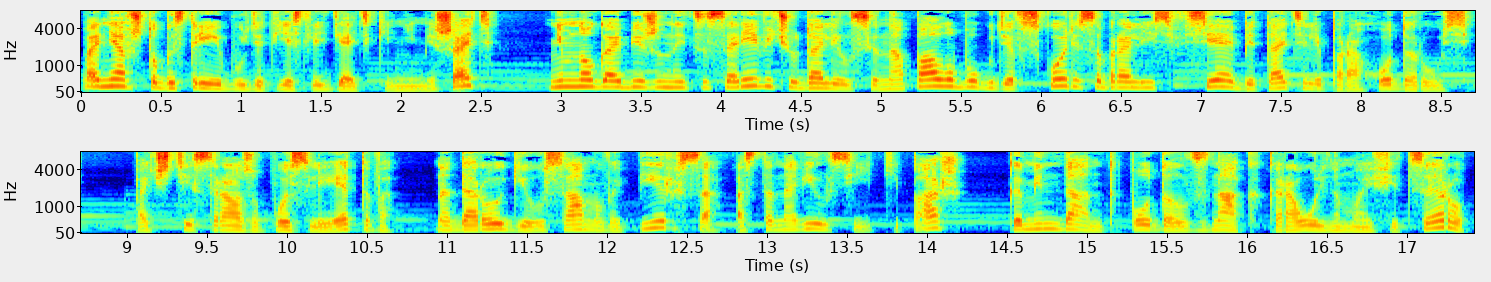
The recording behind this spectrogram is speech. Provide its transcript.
Поняв, что быстрее будет, если дядьке не мешать, немного обиженный цесаревич удалился на палубу, где вскоре собрались все обитатели парохода «Русь». Почти сразу после этого на дороге у самого пирса остановился экипаж, комендант подал знак караульному офицеру,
